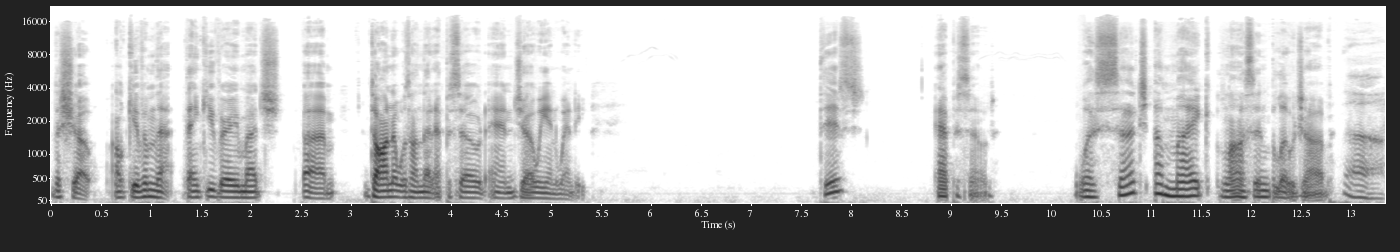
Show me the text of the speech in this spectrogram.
the show. I'll give them that. Thank you very much. Um, Donna was on that episode, and Joey and Wendy. This episode was such a Mike Lawson blowjob. Ugh.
